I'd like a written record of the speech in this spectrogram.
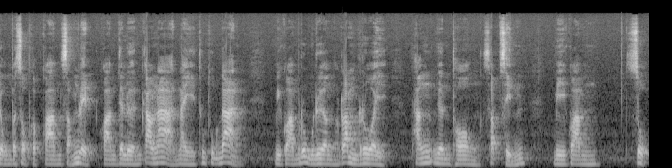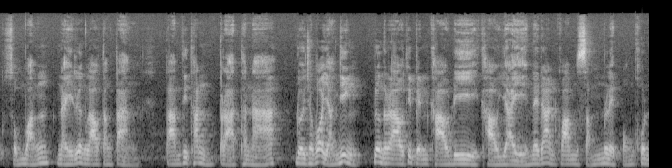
จงประสบกับความสำเร็จความเจริญก้าวหน้าในทุกๆด้าน มีความรุ่งเรืองร่ำรวย ทั้งเงินทองทรัพย์สิน มีความสุขสมหวังในเรื่องราวต่างๆ ตามที่ท่านปรารถนา โดยเฉพาะอย่างยิ่ง เรื่องราวที่เป็นข่าวดีข่าวใหญ่ในด้านความสำเร็จของคน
